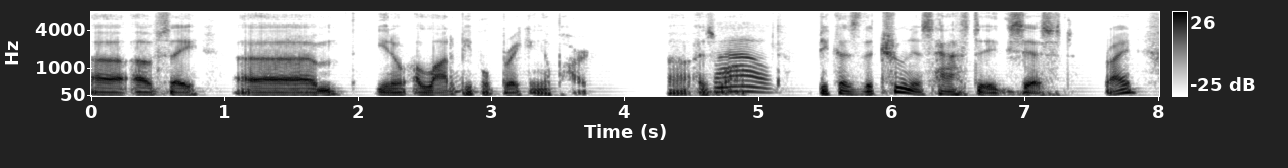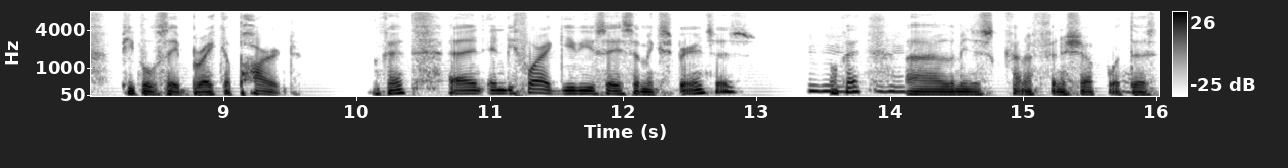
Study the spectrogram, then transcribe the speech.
uh, of say, um, you know, a lot of people breaking apart uh, as Wow. well, because the trueness has to exist, right? People say break apart. Okay, and and before I give you say some experiences, Okay, Uh, let me just kind of finish up with this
